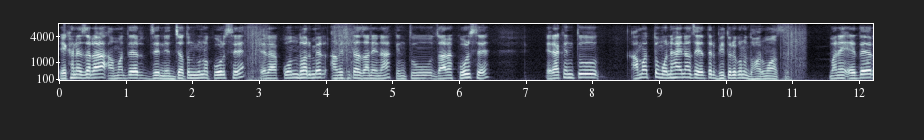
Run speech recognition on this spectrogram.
এখানে যারা আমাদের যে নির্যাতনগুলো করছে এরা কোন ধর্মের আমি সেটা জানি না কিন্তু যারা করছে এরা কিন্তু আমার তো মনে হয় না যে এদের ভিতরে কোনো ধর্ম আছে মানে এদের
